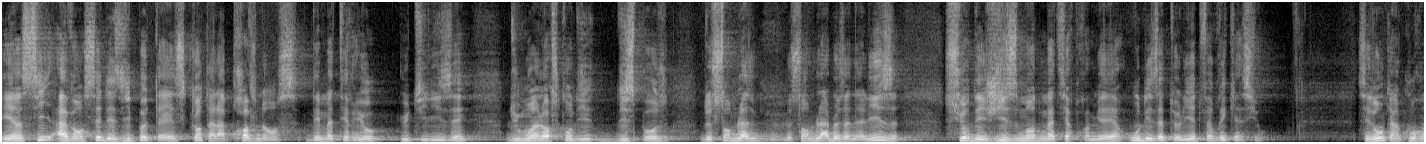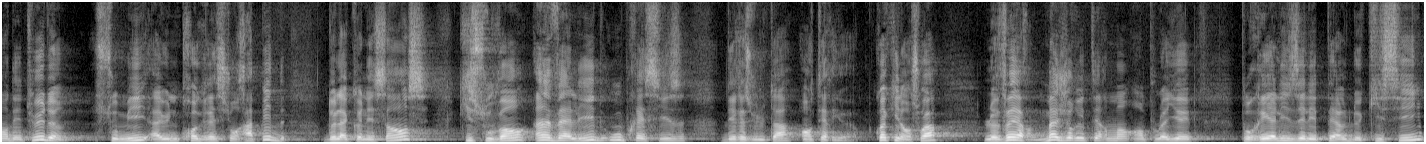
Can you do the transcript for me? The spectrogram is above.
et ainsi avancer des hypothèses quant à la provenance des matériaux utilisés, du moins lorsqu'on dispose de semblables analyses sur des gisements de matières premières ou des ateliers de fabrication. C'est donc un courant d'études soumis à une progression rapide de la connaissance qui souvent invalide ou précise des résultats antérieurs. Quoi qu'il en soit, le verre majoritairement employé pour réaliser les perles de Kissy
